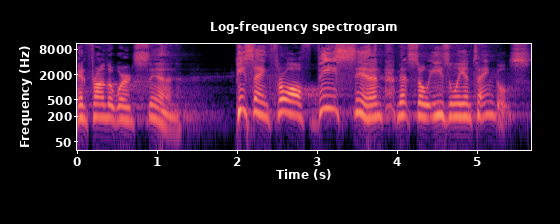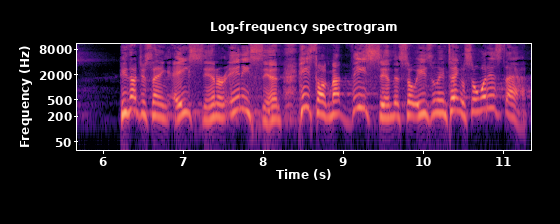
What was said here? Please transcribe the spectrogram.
in front of the word sin. He's saying throw off the sin that so easily entangles. He's not just saying a sin or any sin. He's talking about the sin that so easily entangles. So what is that?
